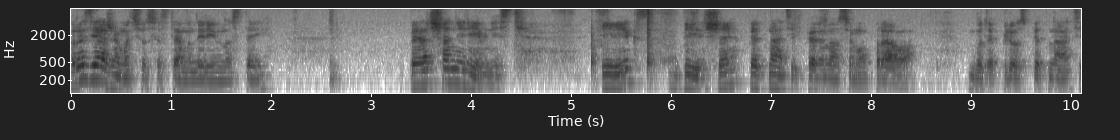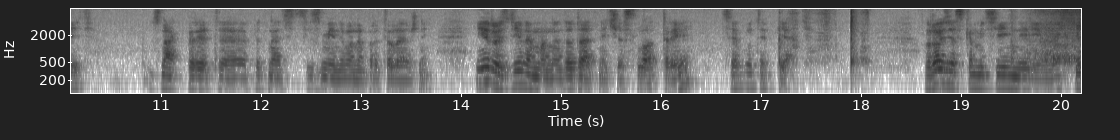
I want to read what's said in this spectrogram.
Розв'яжемо цю систему нерівностей. Перша нерівність. х більше 15 переносимо вправо. Буде плюс 15. Знак перед е, 15 змінимо на протилежний. І розділимо на додатне число 3. Це буде 5. Розв'язками цієї нерівності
